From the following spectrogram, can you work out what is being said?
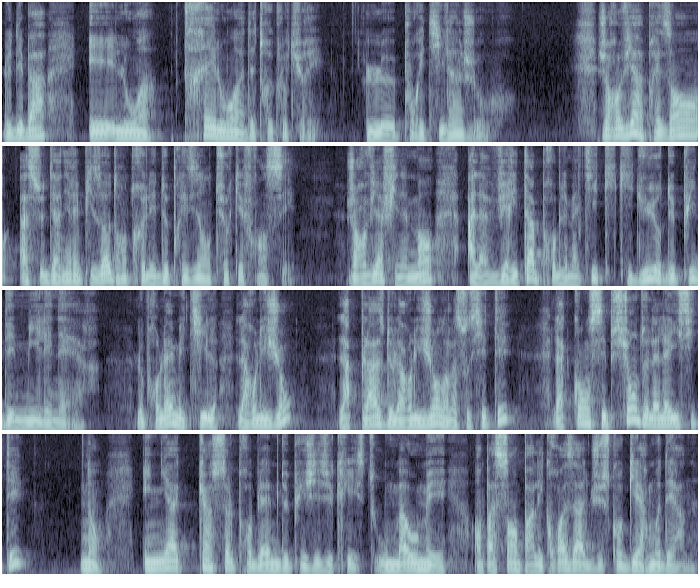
Le débat est loin, très loin d'être clôturé. Le pourrait-il un jour? J'en reviens à présent à ce dernier épisode entre les deux présidents turcs et français. J'en reviens finalement à la véritable problématique qui dure depuis des millénaires. Le problème est-il la religion? La place de la religion dans la société? La conception de la laïcité? Non, il n'y a qu'un seul problème depuis Jésus-Christ, ou Mahomet, en passant par les croisades jusqu'aux guerres modernes.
